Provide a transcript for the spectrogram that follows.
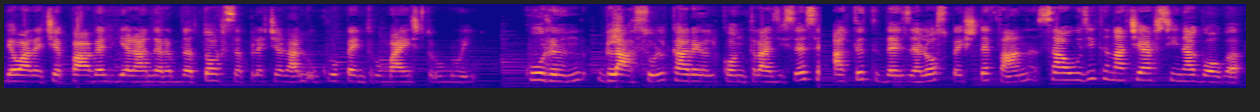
deoarece Pavel era nerăbdător să plece la lucru pentru maestrul lui. Curând, glasul care îl contrazisese atât de zelos pe Ștefan s-a auzit în aceeași sinagogă,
